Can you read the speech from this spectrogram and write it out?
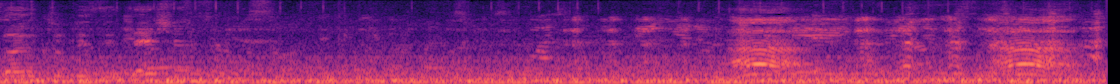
Going to visitation? Ah. Ah.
